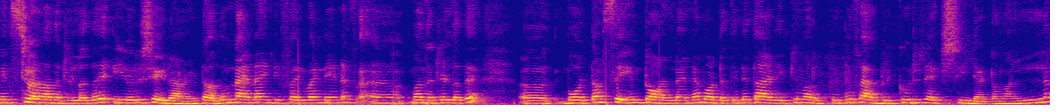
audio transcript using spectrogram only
നെക്സ്റ്റ് വന്നിട്ടുള്ളത് ഈ ഒരു ഷെയ്ഡാണ് കേട്ടോ. അതും നയൻ നയന്റി ഫൈവ് തന്നെയാണ് വന്നിട്ടുള്ളത്. ബോട്ടം സെയിം ടോണിൽ തന്നെ ബോട്ടത്തിന്റെ താഴേക്ക് വർക്കുണ്ട് ഫാബ്രിക് ഒരു രക്ഷയില്ല കേട്ടോ. നല്ല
